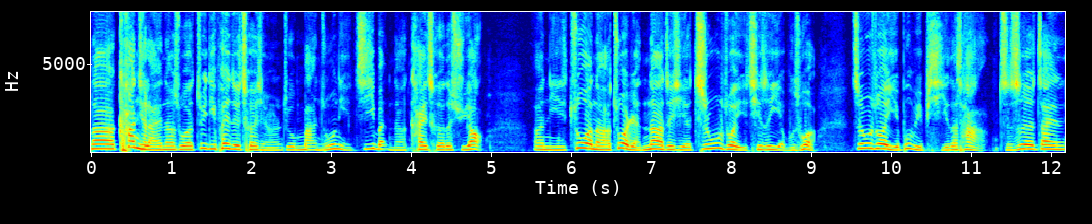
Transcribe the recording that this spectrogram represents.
那看起来呢，说最低配的车型就满足你基本的开车的需要，啊，你坐呢，坐人呢，这些织物座椅其实也不错，织物座椅不比皮的差，只是在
